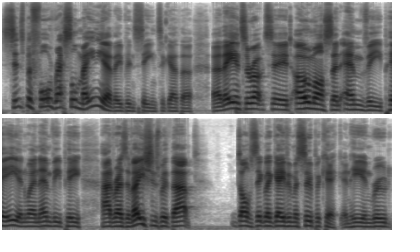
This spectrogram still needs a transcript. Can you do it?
since before WrestleMania. They've been seen together. Uh, they interrupted Omos and MVP, and when MVP had reservations with that, Dolph Ziggler gave him a super kick, and he and Roode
